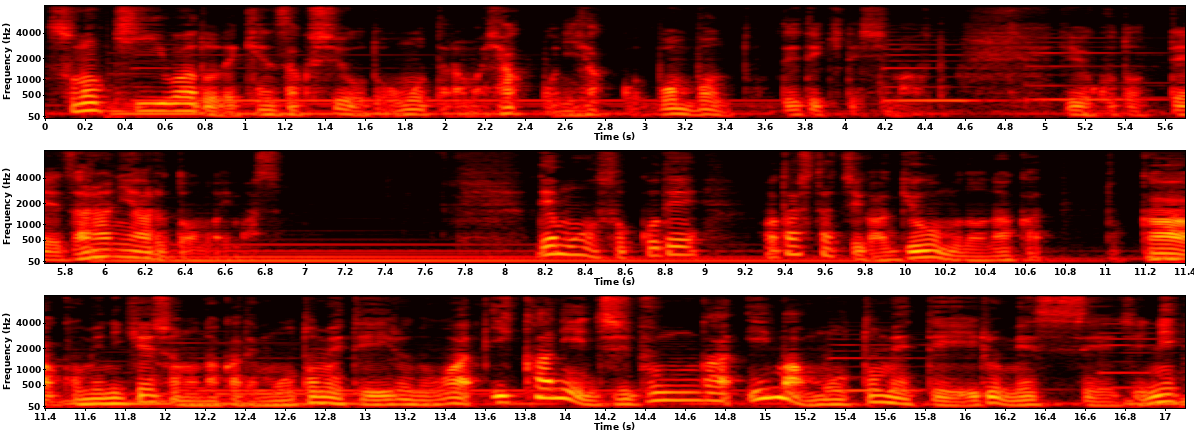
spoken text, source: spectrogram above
そのキーワードで検索しようと思ったら、ま、100個、200個、ボンボンと出てきてしまうということってザラにあると思います。でもそこで私たちが業務の中かコミュニケーションの中で求めているのは、いかに自分が今求めているメッセージに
